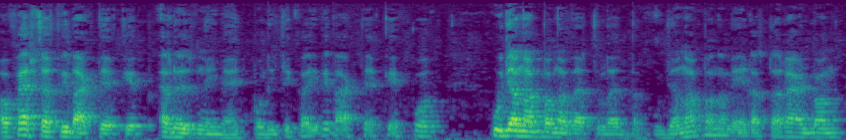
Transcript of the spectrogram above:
A festett világtérkép előzménye egy politikai világtérkép volt, ugyanabban a vetületben, ugyanabban a méretarányban,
